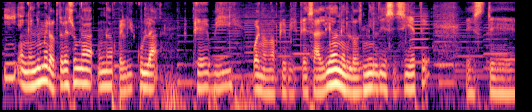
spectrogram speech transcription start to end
Y en el número 3 una, una película que vi, bueno, no que vi, que salió en el 2017. Este,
